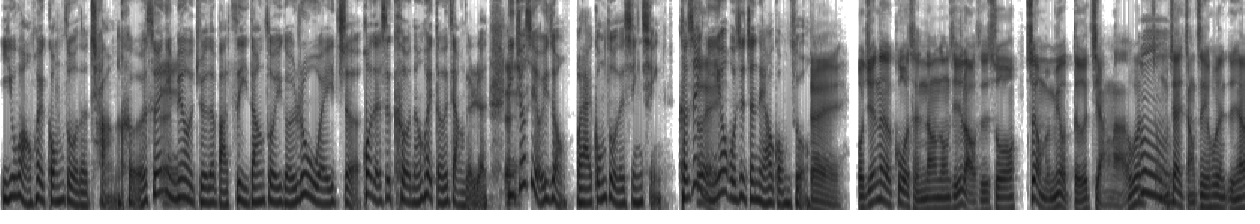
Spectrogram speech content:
以往会工作的场合，所以你没有觉得把自己当做一个入围者或者是可能会得奖的人，你就是有一种我来工作的心情。可是你又不是真的要工作，对。对我觉得那个过程当中，其实老实说，虽然我们没有得奖啦，我我们在讲这些会，人家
